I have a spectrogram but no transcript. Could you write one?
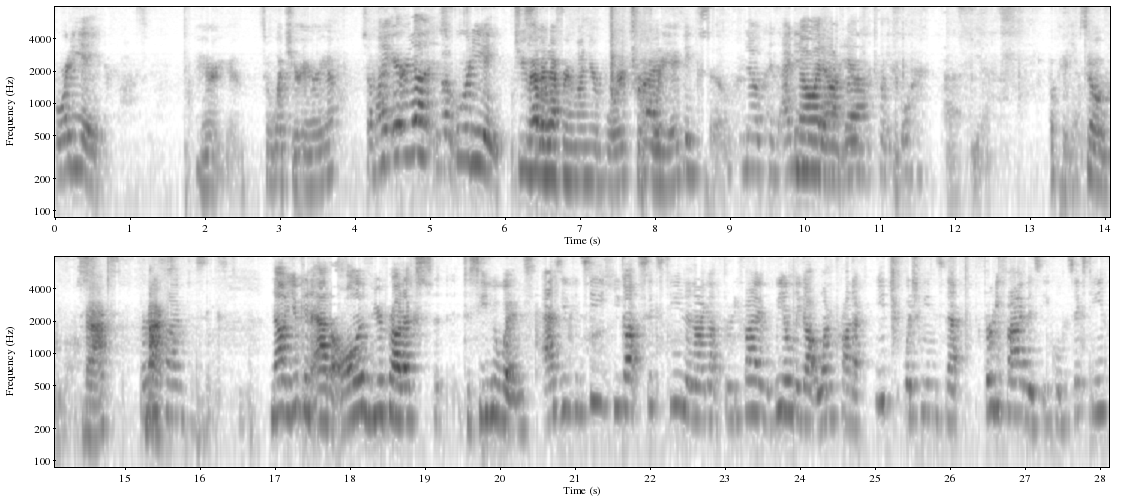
forty-eight. Very good. So what's your area? So my area is Oh. forty-eight. Do you have enough room on your board for 48? I think so. No, because I didn't No, I have don't, room yeah. for 24. Uh, yeah. Okay, so Max, 35 Max. to 16. Now you can add all of your products to see who wins. As you can see, he got 16 and I got 35. We only got one product each, which means that 35 is equal to 16.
